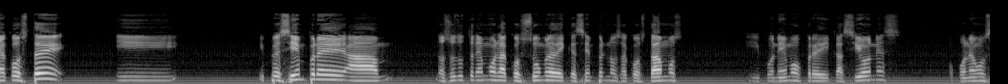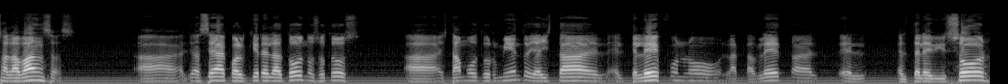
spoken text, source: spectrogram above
acosté y, y, pues siempre ah, nosotros tenemos la costumbre de que siempre nos acostamos y ponemos predicaciones o ponemos alabanzas, ah, ya sea cualquiera de las dos, nosotros estamos durmiendo y ahí está el, teléfono, la tableta, el, el televisor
